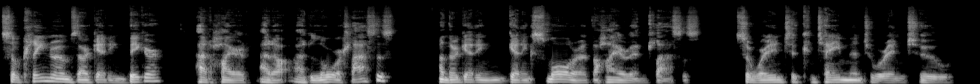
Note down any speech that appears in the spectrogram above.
So cleanrooms are getting bigger at higher, at, at lower classes and they're getting, getting smaller at the higher end classes. So we're into containment, we're into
